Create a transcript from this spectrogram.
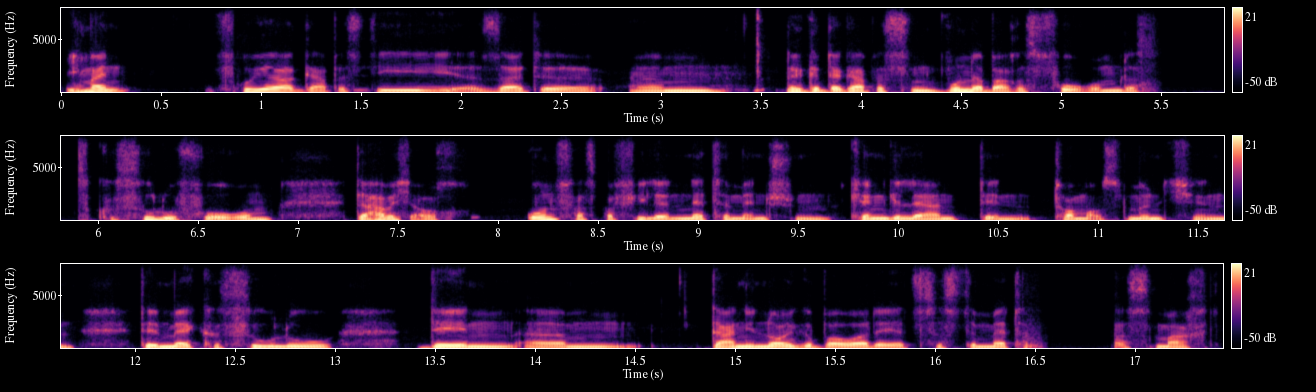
Ich meine, früher gab es die Seite, ähm, da, da, gab es ein wunderbares Forum, das Cthulhu-Forum. Da habe ich auch unfassbar viele nette Menschen kennengelernt, den Tom aus München, den Mac Cthulhu, den ähm, Daniel Neugebauer, der jetzt Systematas macht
